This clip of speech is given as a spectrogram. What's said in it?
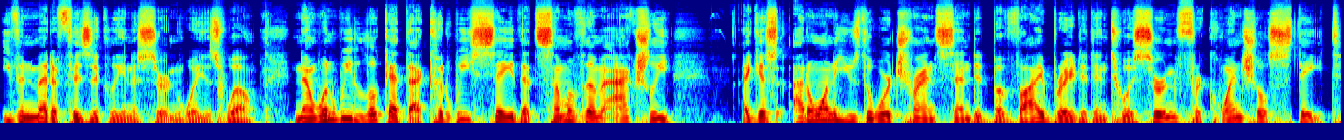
even metaphysically in a certain way as well. Now, when we look at that, could we say that some of them actually I guess I don't want to use the word transcended, but vibrated into a certain frequential state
